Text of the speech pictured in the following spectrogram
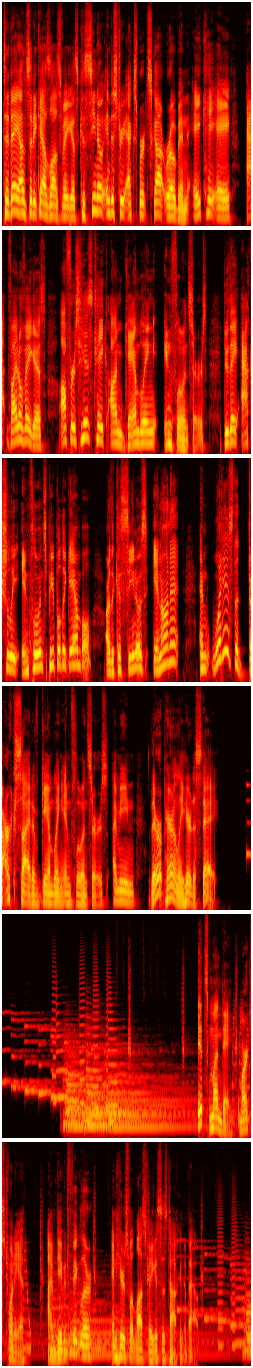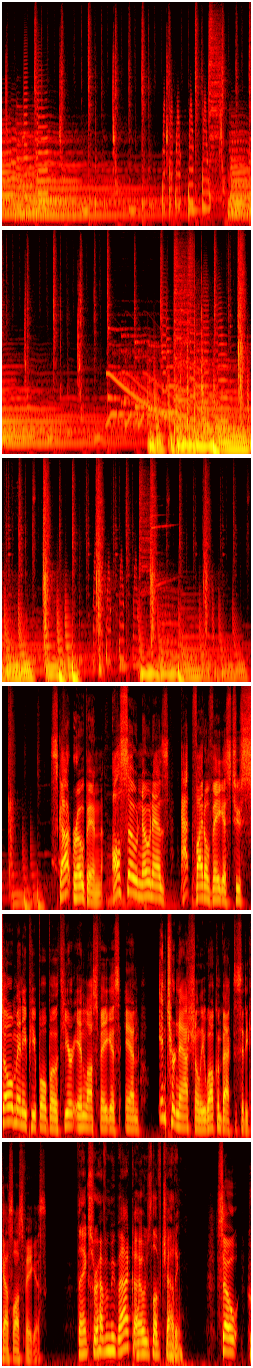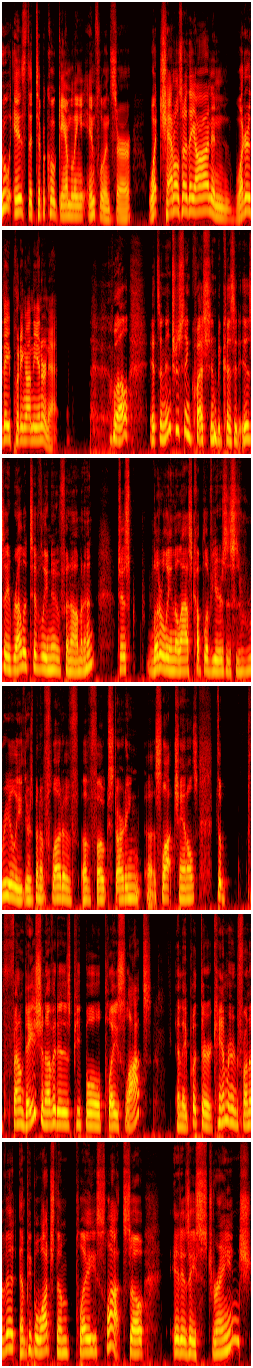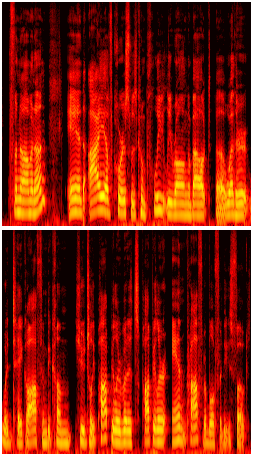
Today on CityCast Las Vegas, casino industry expert Scott Roeben, aka at Vital Vegas, offers his take on gambling influencers. Do they actually influence people to gamble? Are the casinos in on it? And what is the dark side of gambling influencers? I mean, they're apparently here to stay. It's Monday, March 20th. I'm Dayvid Figler, and here's what Las Vegas is talking about. Scott Roeben, also known as at Vital Vegas to so many people, both here in Las Vegas and internationally. Welcome back to CityCast Las Vegas. Thanks for having me back. I always love chatting. So, who is the typical gambling influencer? What channels are they on and what are they putting on the internet? Well, it's an interesting question because it is a relatively new phenomenon. Just literally in the last couple of years, this is really, there's been a flood of, of folks starting uh, slot channels. The foundation of it is people play slots and they put their camera in front of it and people watch them play slots. So it is a strange phenomenon. And I, of course, was completely wrong about uh, whether it would take off and become hugely popular, but it's popular and profitable for these folks.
